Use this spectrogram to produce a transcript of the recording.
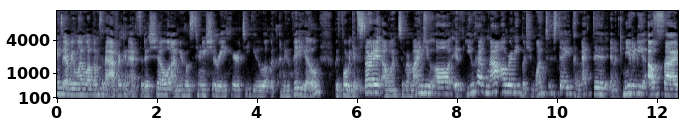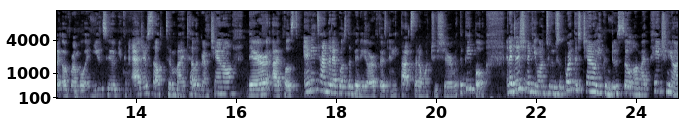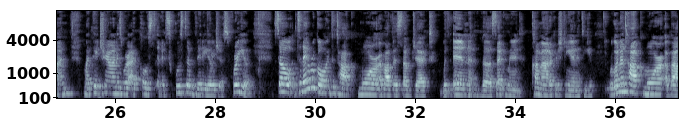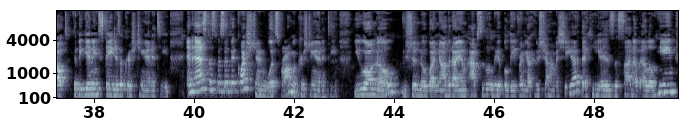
Greetings, everyone. Welcome to the Afrikan Exodus Show. I'm your host, Tony Cherie, here to you with a new video. Before we get started, I want to remind you all if you have not already, but you want to stay connected in a community outside of Rumble and YouTube, you can add yourself to my Telegram channel. There, I post anytime that I post a video or if there's any thoughts that I want to share with the people. In addition, if you want to support this channel, you can do so on my Patreon. My Patreon is where I post an exclusive video just for you. So today we're going to talk more about this subject within the segment Come Out of Christianity. We're going to talk more about the beginning stages of Christianity and ask the specific question what's wrong with Christianity? You all know, you should know by now that I am absolutely a believer in Yahushua HaMashiach, that he is the son of Elohim,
